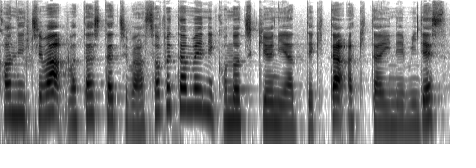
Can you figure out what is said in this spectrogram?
こんにちは。私たちは遊ぶためにこの地球にやってきた秋田稲美です。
